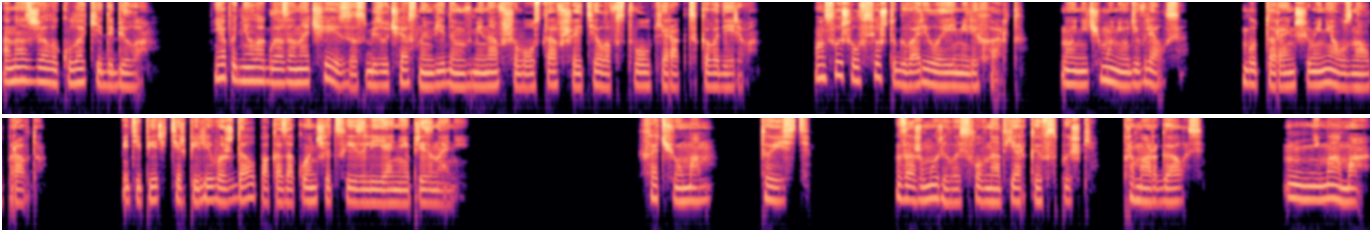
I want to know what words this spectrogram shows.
Она сжала кулаки до бела. Я подняла глаза на Чейза с безучастным видом вминавшего уставшее тело в ствол керактского дерева. Он слышал все, что говорила Эмили Харт, но ничему не удивлялся, будто раньше меня узнал правду. И теперь терпеливо ждал, пока закончится излияние признаний. «Хочу, мам. То есть...» Зажмурилась, словно от яркой вспышки. Проморгалась. «Не мама.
